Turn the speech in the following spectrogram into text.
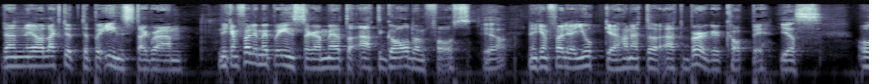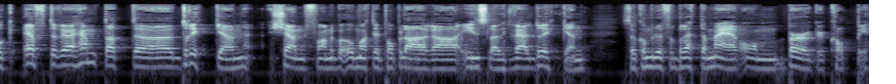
Den, jag har lagt upp det på Instagram. Ni kan följa mig på Instagram, jag heter atgardenfors. Ja. Ni kan följa Jocke, han heter atburgercopy. Yes. Och efter vi har hämtat uh, drycken, känd från det omåttligt populära inslaget Välj drycken, så kommer du få berätta mer om Burger Copy.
